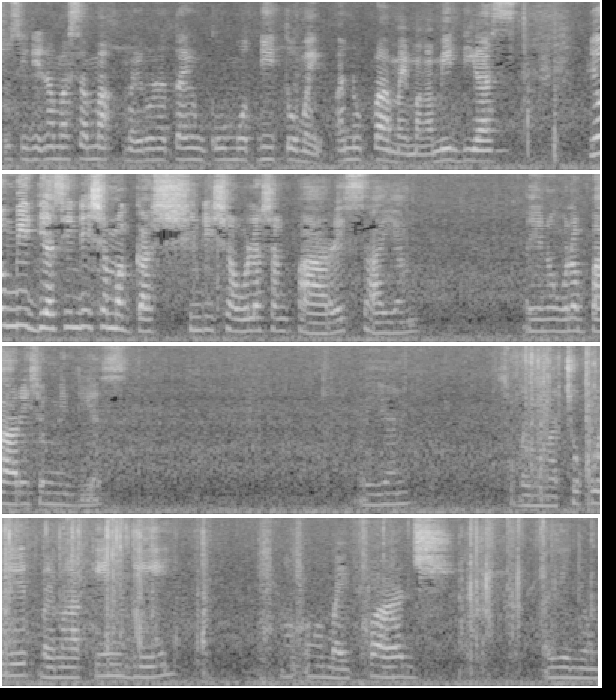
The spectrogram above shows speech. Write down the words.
So, hindi na masama. Mayroon na tayong kumot dito. May ano pa, may mga medyas. Yung medyas, hindi siya mag-cash. Hindi siya, wala siyang pares. Sayang. Ayan, oh, walang pares yung medyas. Ayan. So, may mga chocolate, may mga candy. Oo, may fudge. Ayan yung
